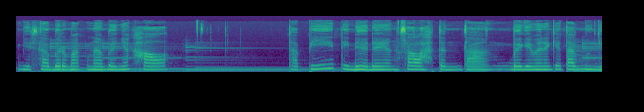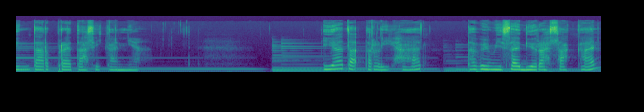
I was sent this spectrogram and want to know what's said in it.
Bisa bermakna banyak hal, tapi tidak ada yang salah tentang bagaimana kita menginterpretasikannya. Ia tak terlihat, tapi bisa dirasakan.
